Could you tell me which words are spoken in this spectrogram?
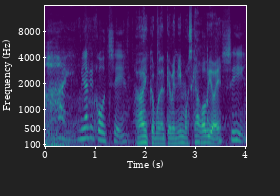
Ay, mira qué coche. Ay, como del que venimos, qué agobio, ¿eh? Sí.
